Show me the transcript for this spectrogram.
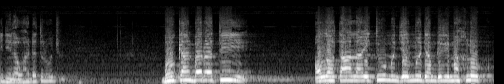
Inilah wahdatul wujud. Bukan berarti Allah Ta'ala itu menjelma dalam diri makhluk.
